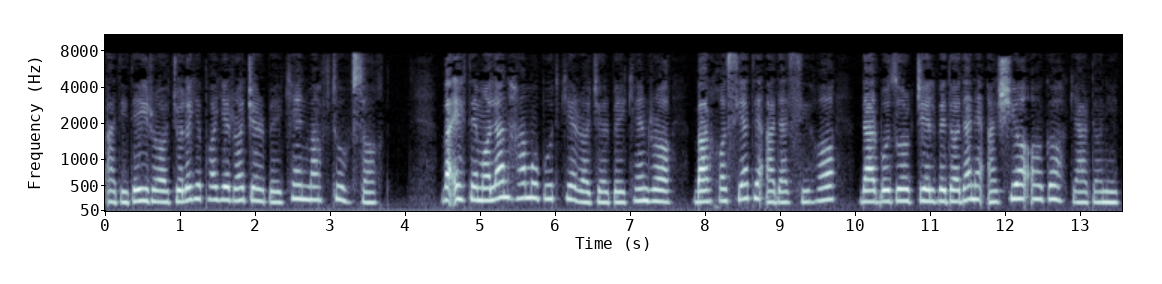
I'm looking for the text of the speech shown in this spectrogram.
عدیده را جلوی پای راجر بیکن مفتوح ساخت و احتمالا همو بود که راجر بیکن را بر خاصیت عدسی ها در بزرگ جلوه دادن اشیا آگاه گردانید.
